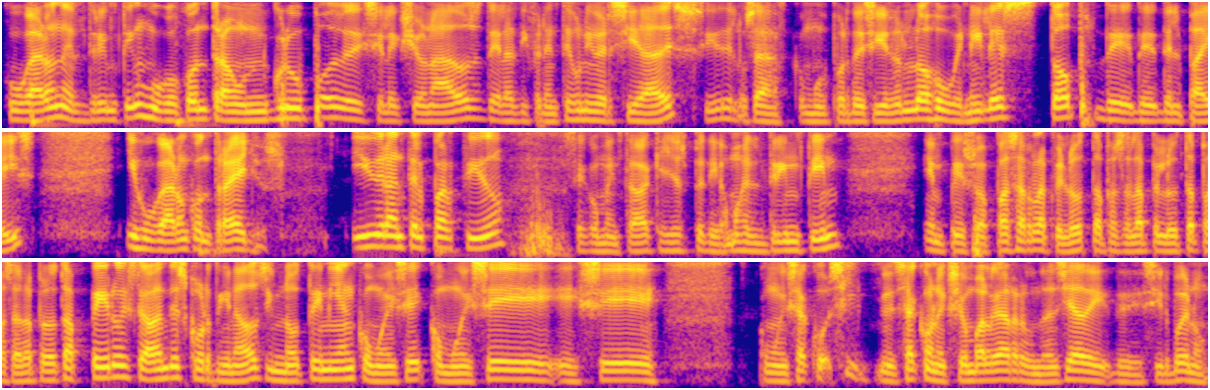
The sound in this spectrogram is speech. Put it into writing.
jugaron, el Dream Team jugó contra un grupo de seleccionados de las diferentes universidades, ¿sí? o sea, como por decir los juveniles top del país, y jugaron contra ellos. Y durante el partido se comentaba que ellos, pues, digamos, el Dream Team empezó a pasar la pelota, pasar la pelota, pasar la pelota, pero estaban descoordinados y no tenían como ese, como ese, ese como esa, sí, esa conexión, valga la redundancia, de, decir, bueno,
